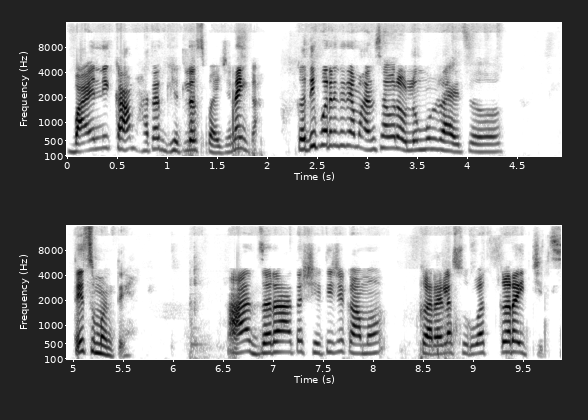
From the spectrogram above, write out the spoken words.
बायांनी काम हातात घेतलंच पाहिजे नाही का? कधीपर्यंत त्या माणसावर अवलंबून राहायचं? तेच म्हणते. आज जरा आता शेतीची कामं करायला सुरुवात करायचीच.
